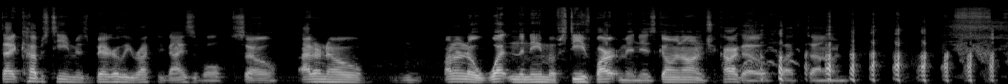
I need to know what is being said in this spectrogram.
that Cubs team is barely recognizable. So, I don't know I don't know what in the name of Steve Bartman is going on in Chicago, but um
